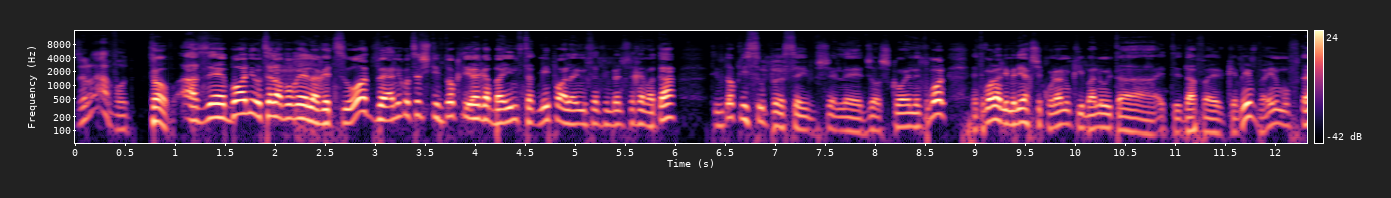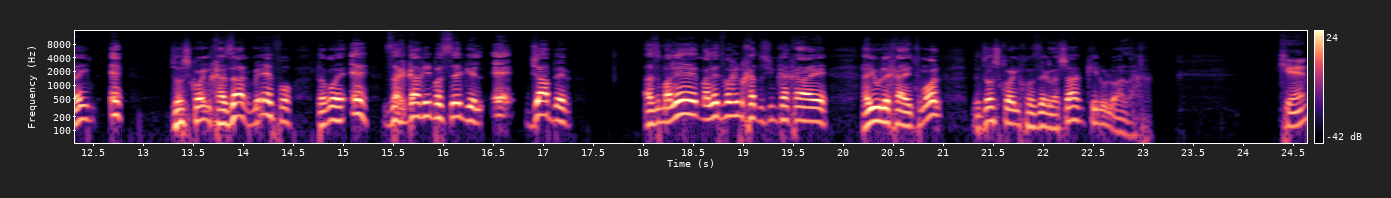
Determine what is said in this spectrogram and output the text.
זה לא יעבוד. טוב, אז אה, בוא אני רוצה לעבור לרצועות, ואני רוצה שתבדוק לי רגע ב InStat, מי פה על ה InStat מבין שניכם אתה? תבדוק לי super save של אה, ג'וש כהן אתמול. אתמול אני מניח שכולנו קיבלנו את, ה... את דף ההרכבים, והיינו מופתעים. אה, ג'וש כהן חזר, מאיפה? אתה רואה, אה, זרגרי בסגל, אה, ג'אבר. אז מלא, מלא דברים חדשים ככה אה, היו לך אתמול, וג'וש כהן חוזר לשער, כאילו לא הלך. כן,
